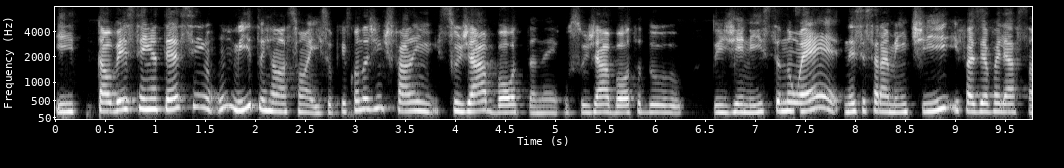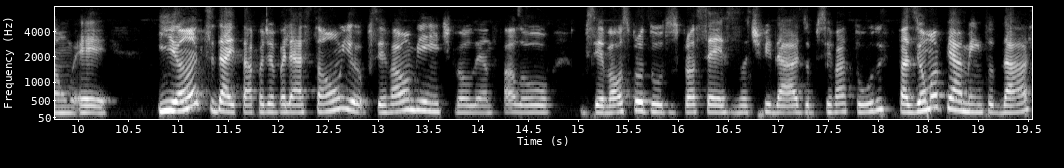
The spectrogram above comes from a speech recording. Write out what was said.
E talvez tenha até assim, um mito em relação a isso, porque quando a gente fala em sujar a bota, né? O sujar a bota do, do higienista não é necessariamente ir e fazer avaliação, é ir antes da etapa de avaliação e observar o ambiente, que o Leandro falou, observar os produtos, os processos, as atividades, observar tudo, fazer um mapeamento das,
